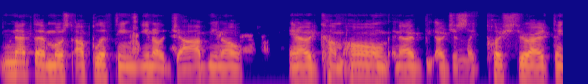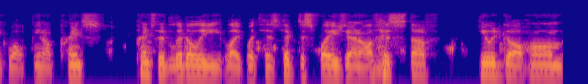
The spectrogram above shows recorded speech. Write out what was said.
not the most uplifting you know job, you know. And I would come home and I'd, be, I'd just like push through. I'd think, well, you know, Prince Prince would literally like with his hip dysplasia and all this stuff, he would go home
